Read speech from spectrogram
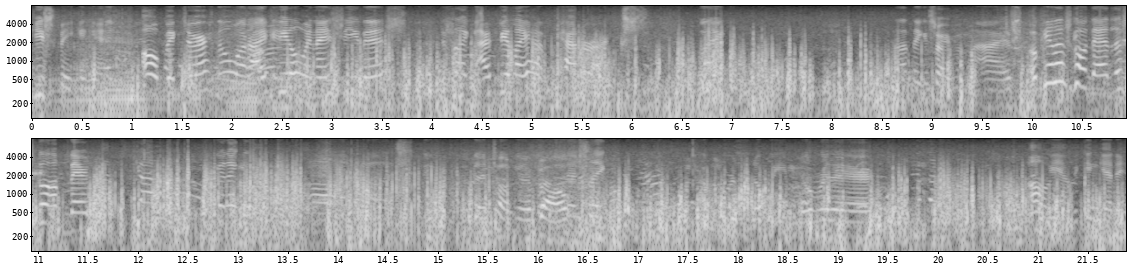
he's faking it. Oh, picture? You know what I feel when I see this? It's like I feel I have cataracts. Like nothing's right with my eyes. Okay, let's go, Dad. Let's go up there. Let's go. We're gonna go. Uh, let's what they're talking about. There's like poor little baby over there. Oh yeah, we can get in.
